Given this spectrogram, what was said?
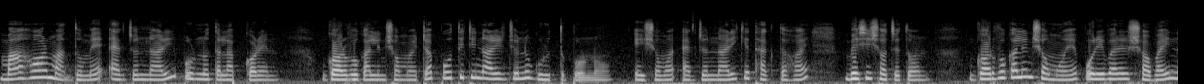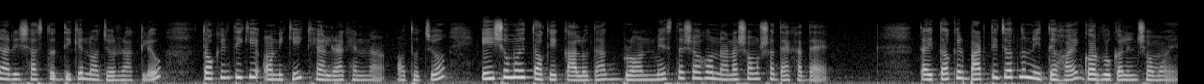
মা হওয়ার মাধ্যমে একজন নারী পূর্ণতা লাভ করেন। গর্ভকালীন সময়টা প্রতিটি নারীর জন্য গুরুত্বপূর্ণ। এই সময় একজন নারীকে থাকতে হয় বেশি সচেতন। গর্ভকালীন সময়ে পরিবারের সবাই নারীর স্বাস্থ্যের দিকে নজর রাখলেও ত্বকের দিকে অনেকেই খেয়াল রাখেন না, অথচ এই সময় ত্বকে কালো দাগ, ব্রণ মেস্তাসহ নানা সমস্যা দেখা দেয়। তাই ত্বকের বাড়তি যত্ন নিতে হয় গর্ভকালীন সময়ে।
